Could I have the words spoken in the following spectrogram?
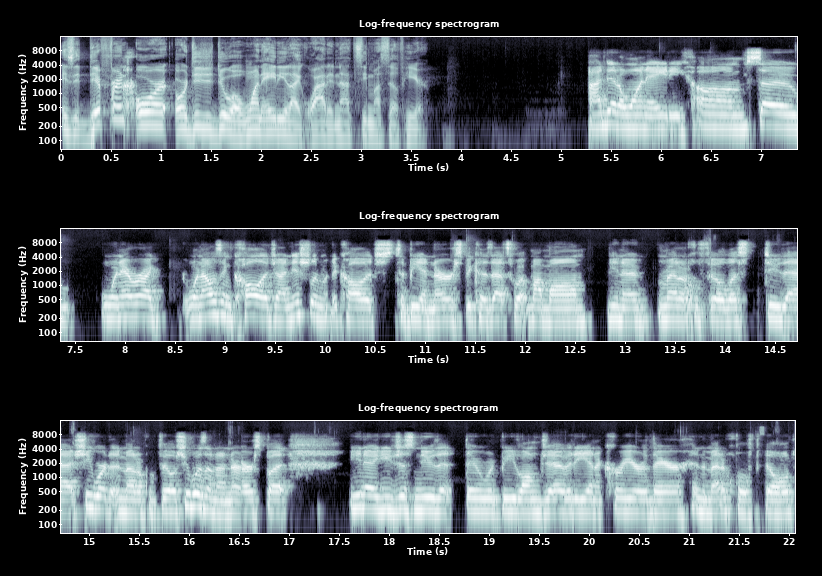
is it different, or or did you do a 180? Like, wow, I did not see myself here. I did a 180. Um, so whenever I when I was in college, I initially went to college to be a nurse because that's what my mom, you know, medical field. Let's do that. She worked in the medical field. She wasn't a nurse, but you know, you just knew that there would be longevity and a career there in the medical field.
